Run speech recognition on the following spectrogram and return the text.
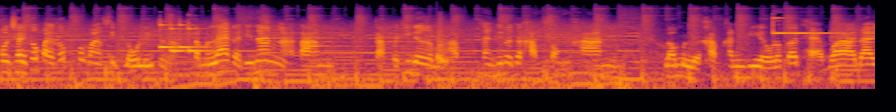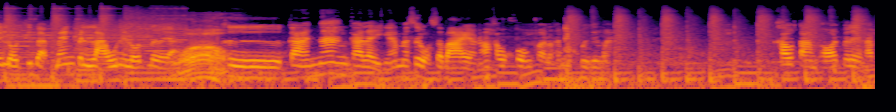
คนใช้ทั่วไปก็ประมาณ 10 โลลิตรนะ แต่มันแลกกับที่นั่งอะตามกลับไปที่เดิมอะครับ แทนที่เราจะขับสองคัน เรามันเหลือขับคันเดียว แล้วก็แถมว่าได้รถที่แบบแม่งเป็นเล้าในรถเลยอะ Wow. คือการนั่งการอะไรอย่างเงี้ยมันสะดวกสบายอะเนาะ เข้าโค้งก่อนแล้วค่อยมาคุยกันใหม่ เข้าตามพอสไปเลยครับ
